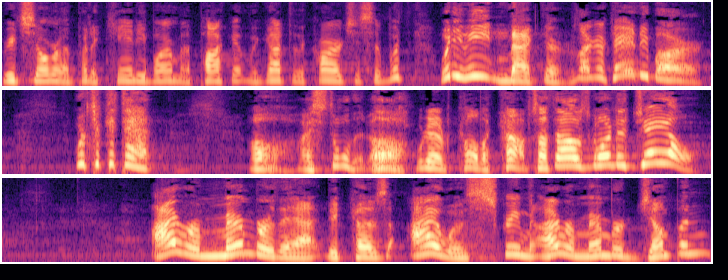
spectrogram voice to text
reached over and I put a candy bar in my pocket. And we got to the car, and she said, "What? What are you eating back there?" It's like a candy bar. Where'd you get that? Oh, I stole it. Oh, we're going to call the cops. I thought I was going to jail. I remember that because I was screaming. I remember jumping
